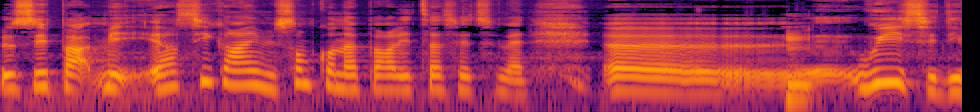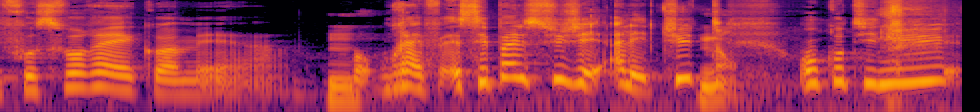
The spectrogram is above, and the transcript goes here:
je sais pas. Mais ainsi, quand même, il me semble qu'on a parlé de ça cette semaine. Euh, Mm. Oui, c'est des fausses forêts, quoi. Mais Mm. bon, bref, c'est pas le sujet. Allez, tu, Non. on continue.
